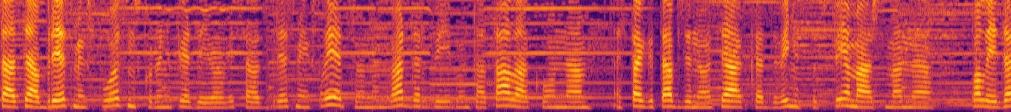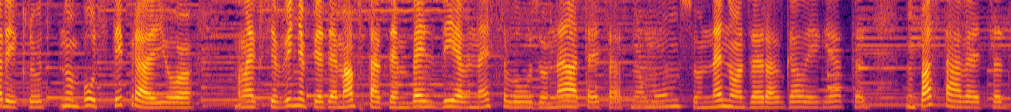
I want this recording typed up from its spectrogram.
tāds jā, briesmīgs posms, kur viņa piedzīvoja visādas briesmīgas lietas un, un vardarbību un tā tālāk. Un, es tagad apzinos, jā, ka viņas tas piemērs man palīdz arī kļūt, nu, būt stiprai, jo Man liekas, ja viņa pie tiem apstākļiem bez dieva nesalūza un neatteicās no mums un nenodzērās galīgi, ja, tad, un pastāvēt, tad,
